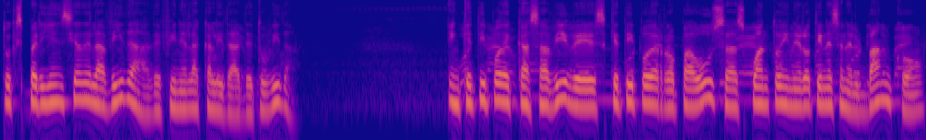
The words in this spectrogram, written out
tu experiencia de la vida define la calidad de tu vida en qué tipo de casa vives, qué tipo de ropa usas, cuánto dinero tienes en el banco.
